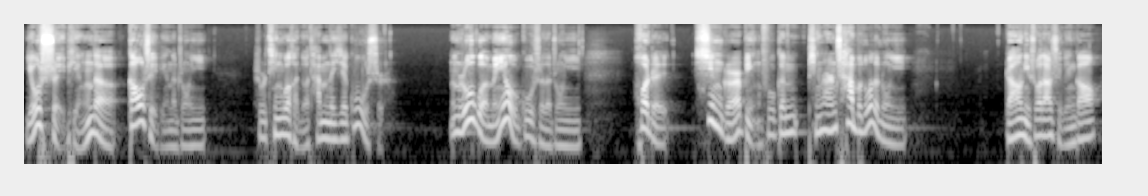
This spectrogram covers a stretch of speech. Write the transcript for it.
有水平的、高水平的中医，是不是听过很多他们的一些故事？那么如果没有故事的中医，或者性格禀赋跟平常人差不多的中医，然后你说他水平高，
